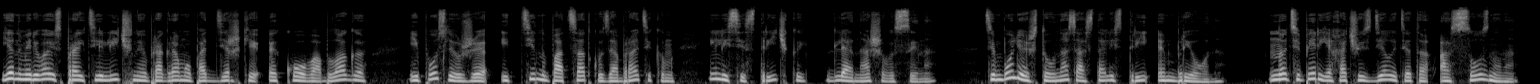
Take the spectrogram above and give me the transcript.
я намереваюсь пройти личную программу поддержки ЭКО во благо и после уже идти на подсадку за братиком или сестричкой для нашего сына. Тем более, что у нас остались три эмбриона. Но теперь я хочу сделать это осознанно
